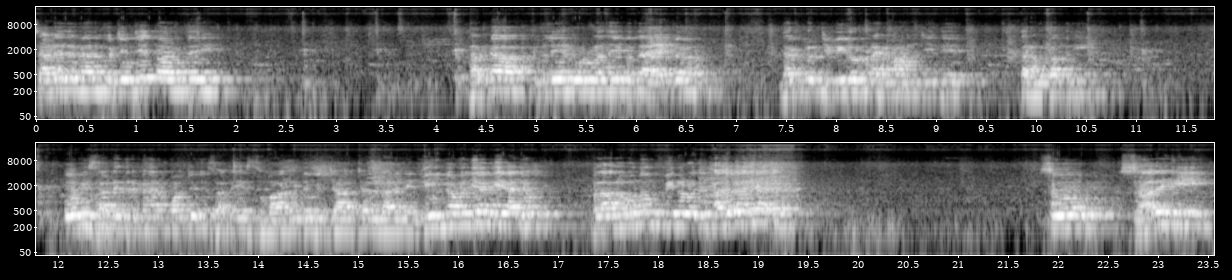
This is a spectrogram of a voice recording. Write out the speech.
ਸਾਡੇ ਦਰਮਿਆਨ ਉਚੇਚੇ ਤੌਰ ਤੇ ਹਲਕਾ ਮਲੇਰਕੋਟਲਾ ਦੇ ਵਿਧਾਇਕ ਡਾਕਟਰ ਜਮੀਲੁਰ ਰਹਿਮਾਨ ਜੀ ਦੇ ਧਰਮ ਪਤਨੀ ਉਹ ਵੀ ਸਾਡੇ ਦਰਮਿਆਨ ਪਹੁੰਚੇ ਨੇ। ਸਾਡੇ ਇਸ ਸਮਾਗਮ ਦੇ ਵਿਚਾਰ ਚਾਰ ਚੰਨ ਲਾਏ ਨੇ। ਨੀਲ ਕਮਲ ਜੀ, ਅੱਗੇ ਆ ਜਾਓ। ਬੁਲਾ ਲਓ ਉਹਨਾਂ ਨੂੰ ਸੋ ਸਾਰੇ ਹੀ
